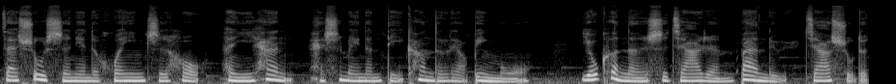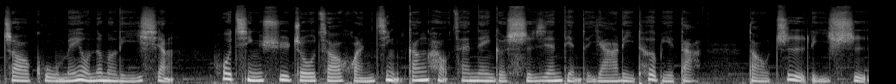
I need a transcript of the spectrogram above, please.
在数十年的婚姻之后，很遗憾还是没能抵抗得了病魔。有可能是家人、伴侣、家属的照顾没有那么理想。或情绪周遭环境刚好在那个时间点的压力特别大，导致离世。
